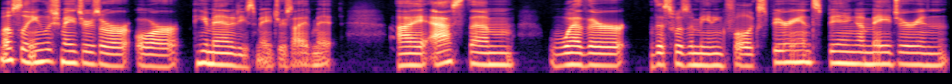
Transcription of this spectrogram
mostly English majors or or humanities majors, I admit. I asked them whether this was a meaningful experience being a major in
